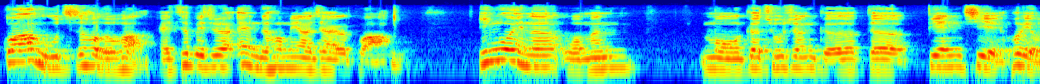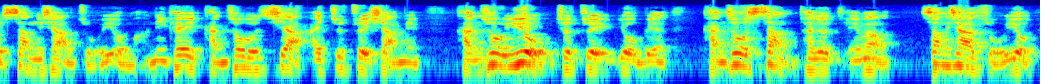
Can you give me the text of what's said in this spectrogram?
刮胡之后的话，哎，特别就要 end 后面要加一个刮胡，因为呢，我们某个储存格的边界会有上下左右嘛，你可以 Ctrl 下，哎，就最下面；Ctrl 右就最右边；Ctrl 上，它就有没有上下左右？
